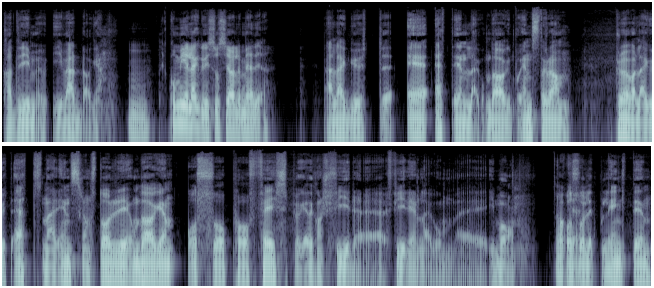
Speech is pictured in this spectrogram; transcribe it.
hva jeg driver med i hverdagen. Mm. Hvor mye legger du i sosiale medier? Jeg legger ut eh, ett innlegg om dagen på Instagram. Prøver å legge ut ett sånn her Instagram-story om dagen, og så på Facebook er det kanskje fire, fire innlegg om eh, i måneden. Okay. Og så litt på LinkedIn,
